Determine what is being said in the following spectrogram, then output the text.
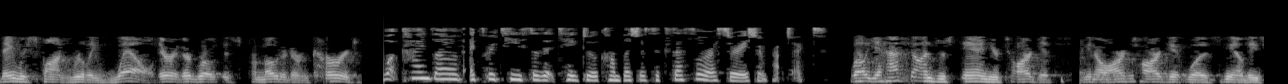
they respond really well. Their, their growth is promoted or encouraged. What kinds of expertise does it take to accomplish a successful restoration project? Well, you have to understand your targets. You know, our target was, you know, these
